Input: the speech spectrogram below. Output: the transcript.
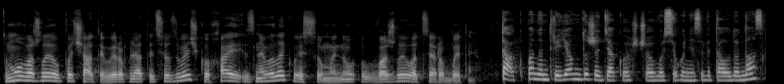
Тому важливо почати виробляти цю звичку. Хай з невеликої суми, ну важливо це робити. Так, пане Андрію, я вам дуже дякую, що ви сьогодні завітали до нас.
